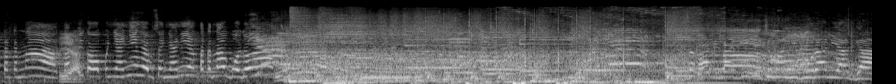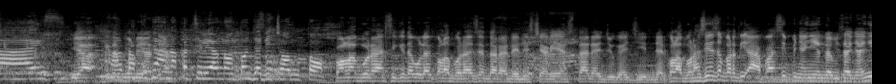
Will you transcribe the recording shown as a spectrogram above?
terkenal. Iya. Tapi kalau penyanyi yang nggak bisa nyanyi, yang terkenal gue doang. Sekali ya guys. Ya, kita Nah, lihat takutnya ya. anak kecil yang nonton jadi contoh. Kolaborasi, kita boleh kolaborasi antara Dennis Ceriasta dan juga Jindan. Kolaborasinya seperti apa sih penyanyi yang nggak bisa nyanyi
